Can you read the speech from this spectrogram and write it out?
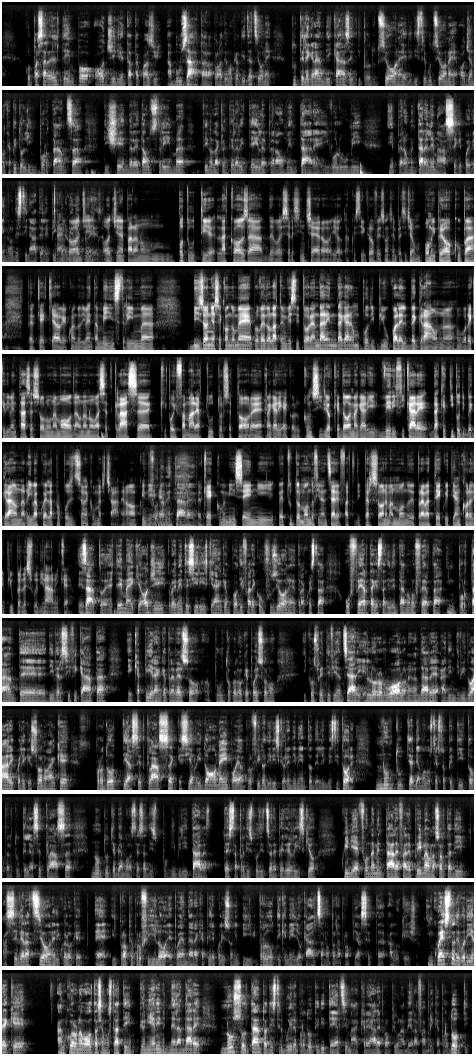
col passare del tempo oggi è diventata quasi abusata la parola democratizzazione, tutte le grandi case di produzione e di distribuzione oggi hanno capito l'importanza di scendere downstream fino alla clientela retail per aumentare i volumi e per aumentare le masse che poi vengono destinate alle piccole ecco, medie oggi, imprese. Oggi ne parlano un po' tutti, la cosa, devo essere sincero, io a questi microfoni sono sempre sincero, un po' mi preoccupa perché è chiaro che quando diventa mainstream Bisogna, secondo me, lo vedo lato investitore, andare a indagare un po' di più qual è il background. Non vorrei che diventasse solo una moda, una nuova set class che poi fa male a tutto il settore. Magari, ecco, il consiglio che do è magari verificare da che tipo di background arriva quella proposizione commerciale, no? Quindi Fondamentale. È, perché, come mi insegni, tutto il mondo finanziario è fatto di persone, ma il mondo del private equity ancora di più per le sue dinamiche. Esatto, il tema è che oggi probabilmente si rischia anche un po' di fare confusione confusione tra questa offerta che sta diventando un'offerta importante, diversificata e capire anche attraverso appunto quello che poi sono i consulenti finanziari e il loro ruolo nell'andare ad individuare quelli che sono anche prodotti, asset class che siano idonei poi al profilo di rischio rendimento dell'investitore. Non tutti abbiamo lo stesso appetito per tutte le asset class, non tutti abbiamo la stessa disponibilità, la stessa predisposizione per il rischio, quindi è fondamentale fare prima una sorta di asseverazione di quello che è il proprio profilo e poi andare a capire quali sono i, i prodotti che meglio calzano per la propria asset allocation. In questo devo dire che ancora una volta siamo stati pionieri nell'andare non soltanto a distribuire prodotti di terzi, ma a creare proprio una vera fabbrica prodotti.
